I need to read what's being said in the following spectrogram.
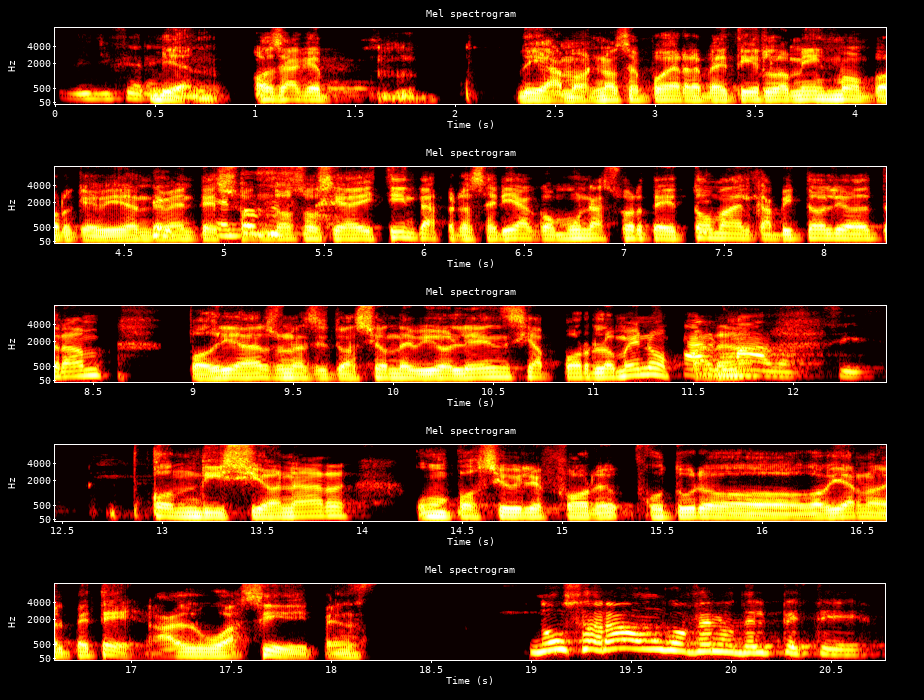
de diferença. Bien, o sea que digamos, no se puede repetir lo mismo porque evidentemente sí, entonces, son dos sociedades distintas, pero sería como una suerte de toma del Capitolio de Trump, podría darse una situación de violencia, por lo menos para armada, sí. Condicionar un posible futuro gobierno del PT, algo así. No será un gobierno del PT,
